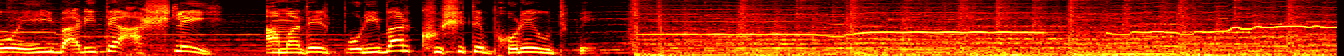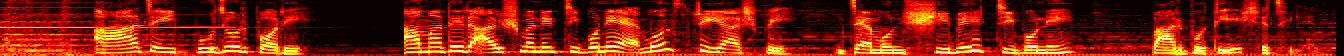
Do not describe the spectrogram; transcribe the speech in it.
ও এই বাড়িতে আসলেই আমাদের পরিবার খুশিতে ভরে উঠবে। আজ এই পুজোর পরে আমাদের আয়ুষ্মানের জীবনে এমন স্ত্রী আসবে, যেমন শিবের জীবনে পার্বতী এসেছিলেন।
